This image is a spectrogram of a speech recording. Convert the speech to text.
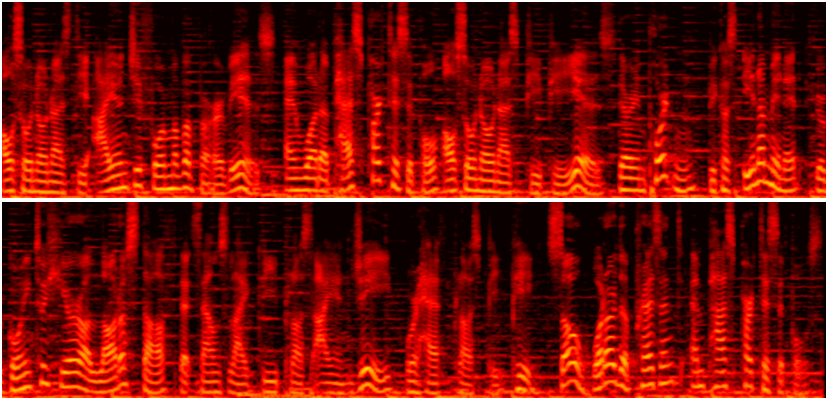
also known as the ing form of a verb is, and what a past participle, also known as PP is. They're important because in a minute, you're going to hear a lot of stuff that sounds like be plus ing or have plus PP. So, what are the present and past participles?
